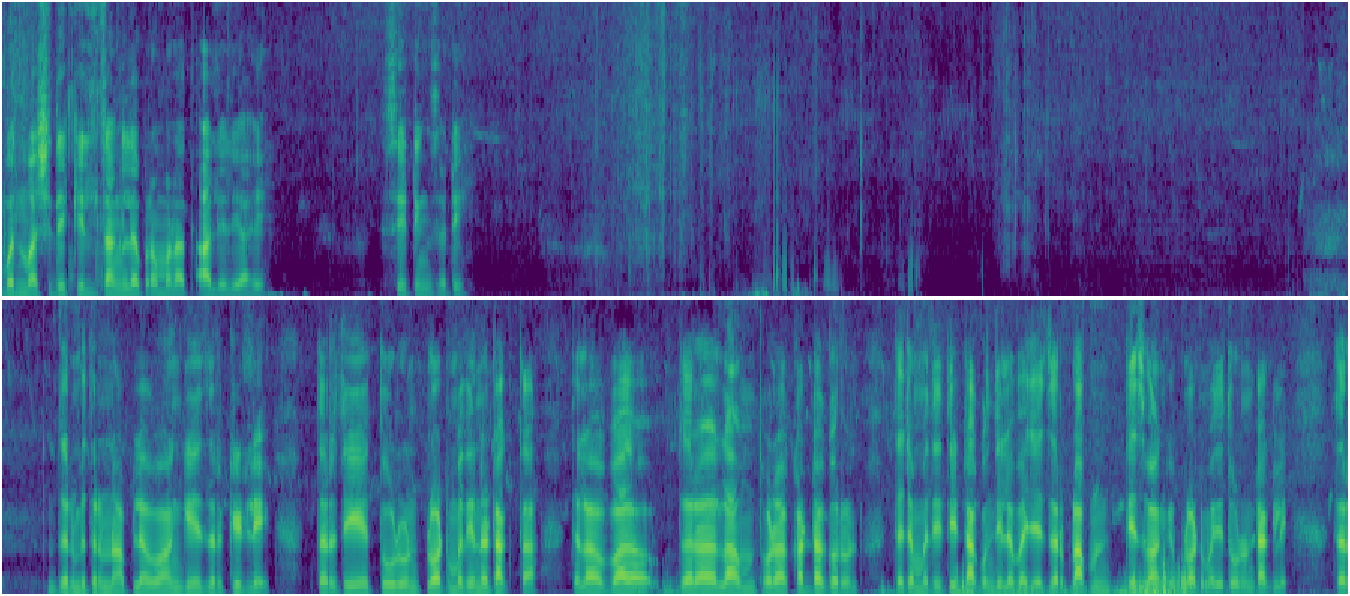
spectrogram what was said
बदमाशी देखील चांगल्या प्रमाणात आलेली आहे सेटिंगसाठी जर मित्रांनो आपल्या वांगे जर किडले तर ते तोडून प्लॉटमध्ये न टाकता त्याला बा जरा लांब थोडा खड्डा करून त्याच्यामध्ये ते टाकून दिलं पाहिजे. जर आपण तेच वांगे प्लॉटमध्ये तोडून टाकले तर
